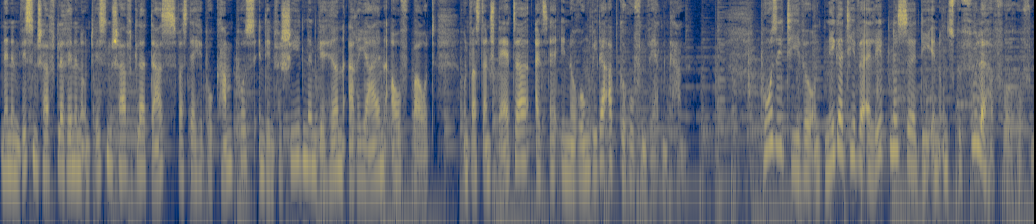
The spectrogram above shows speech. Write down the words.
nennen Wissenschaftlerinnen und Wissenschaftler das, was der Hippocampus in den verschiedenen Gehirnarealen aufbaut und was dann später als Erinnerung wieder abgerufen werden kann. Positive und negative Erlebnisse, die in uns Gefühle hervorrufen,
